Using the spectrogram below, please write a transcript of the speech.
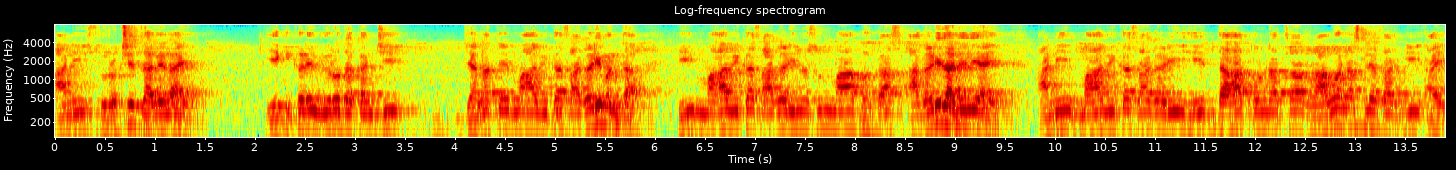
आणि सुरक्षित झालेला आहे. एकीकडे विरोधकांची ज्याला ते महाविकास आघाडी म्हणतात ही महाविकास आघाडी नसून महाभकास आघाडी झालेली आहे आणि महाविकास आघाडी ही दहा तोंडाचा रावण असल्यासारखी आहे.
